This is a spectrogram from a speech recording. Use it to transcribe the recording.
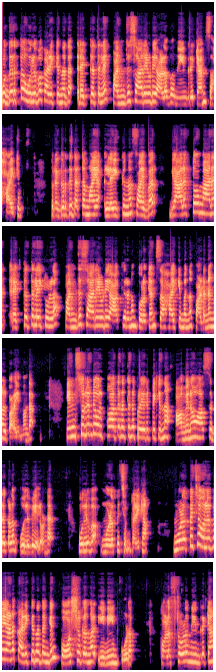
കുതിർത്ത ഉലുവ കഴിക്കുന്നത് രക്തത്തിലെ പഞ്ചസാരയുടെ അളവ് നിയന്ത്രിക്കാൻ സഹായിക്കും. പ്രകൃതിദത്തമായ ലയിക്കുന്ന ഫൈബർ ഗാലക്ടോമാനൻ രക്തത്തിലേക്കുള്ള പഞ്ചസാരയുടെ ആകിരണം കുറയ്ക്കാൻ സഹായിക്കുമെന്ന് പഠനങ്ങൾ പറയുന്നുണ്ട്. ഇൻസുലിന്റെ ഉത്പാദനത്തിന് പ്രേരിപ്പിക്കുന്ന അമിനോ ആസിഡുകളും ഉലുവയിലുണ്ട്. ഉലുവ മുളപ്പിച്ചും കഴിക്കാം. മുളപ്പിച്ച ഉലുവയാണ് കഴിക്കുന്നതെങ്കിൽ പോഷകങ്ങൾ ഇനിയും കൂടും. കൊളസ്ട്രോൾ നിയന്ത്രിക്കാൻ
